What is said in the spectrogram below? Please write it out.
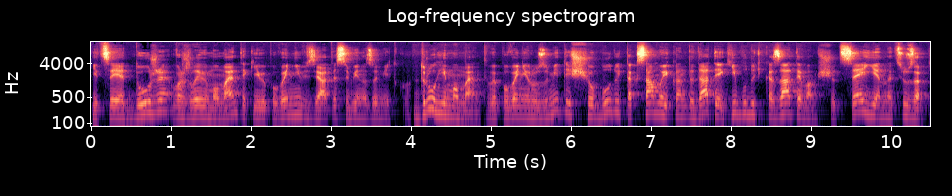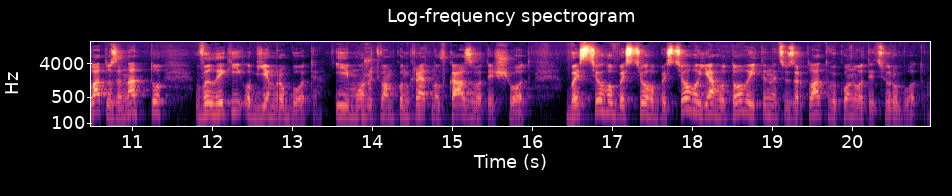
І це є дуже важливий момент, який ви повинні взяти собі на замітку. Другий момент, ви повинні розуміти, що будуть так само і кандидати, які будуть казати вам, що це є на цю зарплату занадто великий об'єм роботи, і можуть вам конкретно вказувати, що от. Без цього, без цього, без цього я готовий йти на цю зарплату, виконувати цю роботу.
